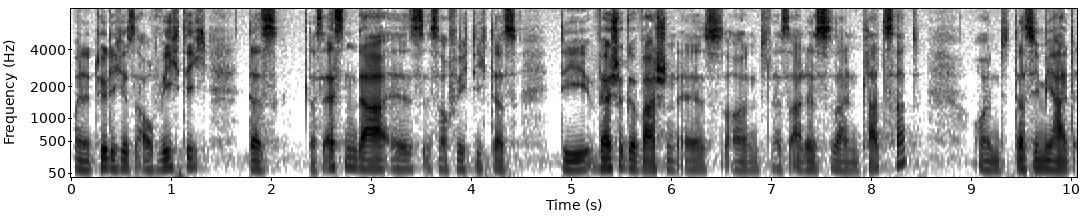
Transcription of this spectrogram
Weil natürlich ist auch wichtig, dass das Essen da ist, ist auch wichtig, dass die Wäsche gewaschen ist und dass alles seinen Platz hat. Und dass ich mir halt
